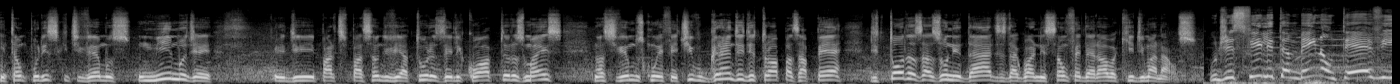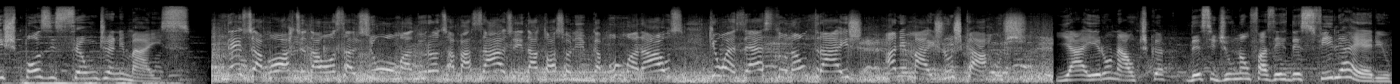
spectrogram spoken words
Então, por isso que tivemos um mínimo de de participação de viaturas e helicópteros, mas nós tivemos com um efetivo grande de tropas a pé de todas as unidades da guarnição federal aqui de Manaus. O desfile também não teve exposição de animais. Desde a morte da onça Juma durante a passagem da tocha olímpica por Manaus, que o Exército não traz animais nos carros. E a aeronáutica decidiu não fazer desfile aéreo.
